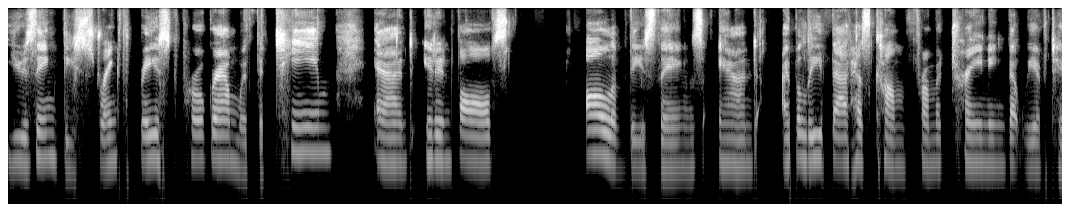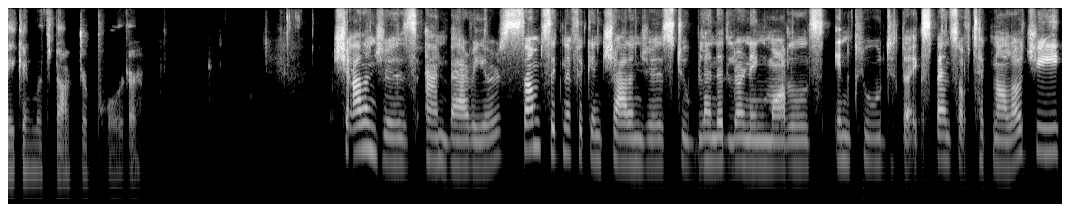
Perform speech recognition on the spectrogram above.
using the strength-based program with the team, and it involves all of these things. And I believe that has come from a training that we have taken with Dr. Porter. Challenges and barriers. Some significant challenges to blended learning models include the expense of technology,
